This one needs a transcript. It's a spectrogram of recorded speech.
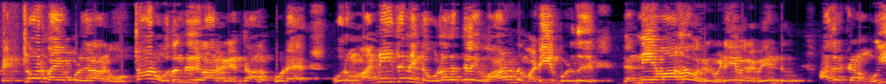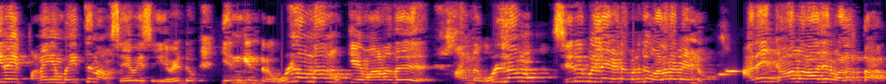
பெற்றோர் பயப்படுகிறார்கள் உற்றார் ஒதுங்குகிறார்கள் என்றாலும் கூட ஒரு மனிதன் இந்த உலகத்திலே வாழ்ந்து மடியும் பொழுது கண்ணியமாக அவர்கள் விடைபெற வேண்டும். அதற்கு நம் உயிரை பணயம் வைத்து நாம் சேவை செய்ய வேண்டும் என்கின்ற உள்ளம் தான் முக்கியமானது. அந்த உள்ளம் சிறு பிள்ளைகளிடமிருந்து வளர வேண்டும். அதை காமராஜர் வளர்த்தார்.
